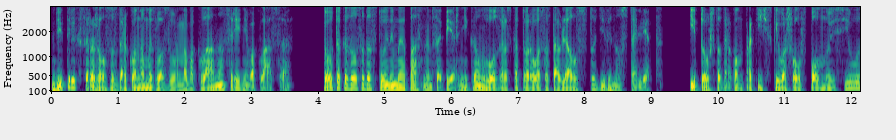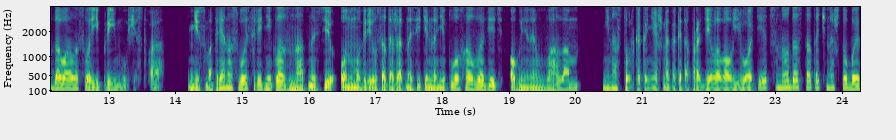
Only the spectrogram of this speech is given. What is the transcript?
Дитрих сражался с драконом из лазурного клана среднего класса. Тот оказался достойным и опасным соперником, возраст которого составлял 190 лет. И то, что дракон практически вошел в полную силу, давало свои преимущества. Несмотря на свой средний класс знатности, он умудрился даже относительно неплохо овладеть огненным валом. Не настолько, конечно, как это проделывал его отец, но достаточно, чтобы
